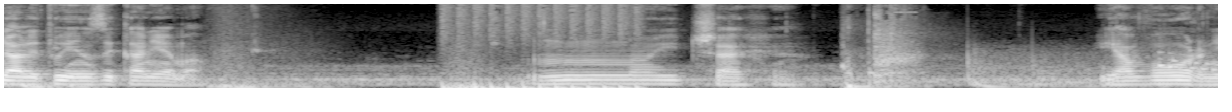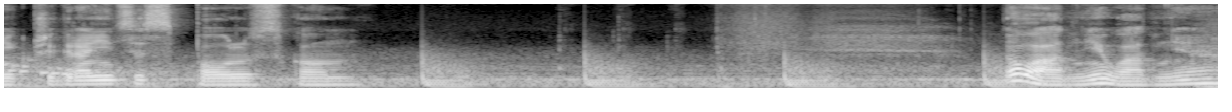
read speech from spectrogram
No ale tu języka nie ma. No i Czechy. Jawornik przy granicy z Polską. No ładnie, ładnie.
